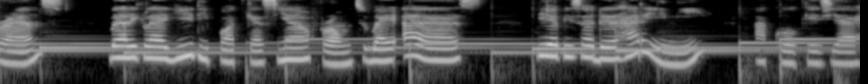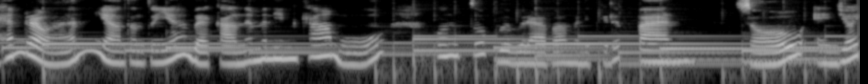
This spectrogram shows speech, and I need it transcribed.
friends, balik lagi di podcastnya From To By Us. Di episode hari ini, aku Kesia Hendrawan yang tentunya bakal nemenin kamu untuk beberapa menit ke depan. So, enjoy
